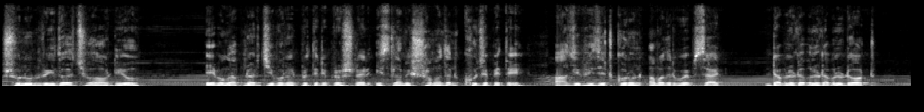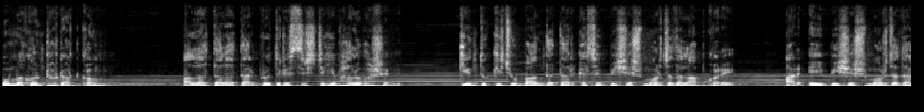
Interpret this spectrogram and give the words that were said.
শুনুন হৃদয় ছোঁয়া অডিও এবং আপনার জীবনের প্রতিটি প্রশ্নের ইসলামিক সমাধান খুঁজে পেতে আজই ভিজিট করুন আমাদের website W dot Umakantha dot com আল্লাহ তালা তার প্রতিটি সৃষ্টিকে ভালোবাসেন। কিন্তু কিছু বান্দা তার কাছে বিশেষ মর্যাদা লাভ করে, আর এই বিশেষ মর্যাদা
